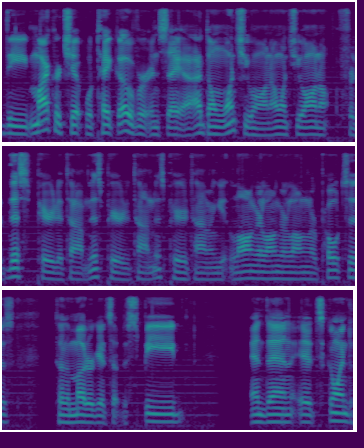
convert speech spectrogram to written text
the microchip will take over and say, I don't want you on. I want you on uh, for this period of time, this period of time, this period of time, and get longer, longer, longer pulses till the motor gets up to speed. And then it's going to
